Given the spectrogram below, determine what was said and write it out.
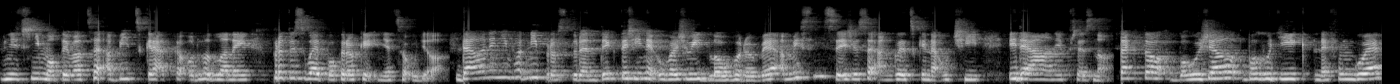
vnitřní motivace a být zkrátka odhodlaný pro ty svoje pokroky něco udělat. Dále není vhodný pro studenty, kteří neuvažují dlouhodobě a myslí si, že se anglicky naučí ideálně přes noc. Tak to bohužel bohudík nefunguje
